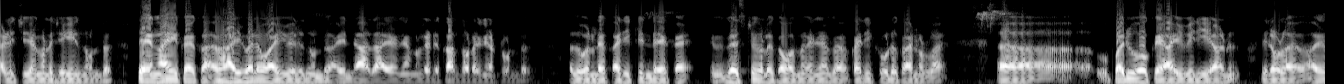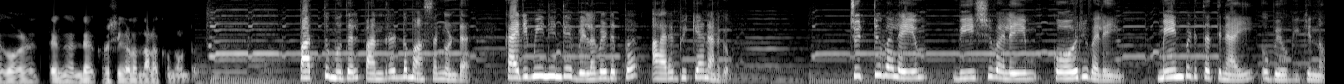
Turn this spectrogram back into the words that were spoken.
അഴിച്ച് ഞങ്ങൾ ചെയ്യുന്നുണ്ട്. തേങ്ങയൊക്കെ കായ്ഫലമായി വരുന്നുണ്ട്. അതിന്റെ ആദായം ഞങ്ങൾ എടുക്കാൻ തുടങ്ങിയിട്ടുണ്ട്. അതുകൊണ്ട് കരിക്കിന്റെയൊക്കെ ഗസ്റ്റുകളൊക്കെ വന്നു കഴിഞ്ഞാൽ കരിക്ക് കൊടുക്കാനുള്ള പരുവമൊക്കെ ആയി വരികയാണ്. ഇതിലുള്ള തെങ്ങിന്റെ കൃഷികൾ നടക്കുന്നുണ്ട്. പത്ത് മുതൽ പന്ത്രണ്ട് മാസം കൊണ്ട് കരിമീനിന്റെ വിളവെടുപ്പ് ആരംഭിക്കാനാകും. ചുറ്റുവലയും വീശുവലയും കോരുവലയും മീൻപിടുത്തത്തിനായി ഉപയോഗിക്കുന്നു.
